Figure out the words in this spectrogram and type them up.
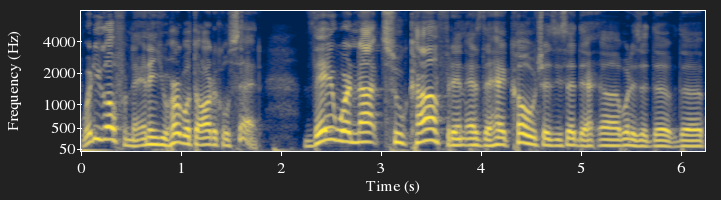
Where do you go from there? And then you heard what the article said. They were not too confident as the head coach, as he said. The, uh, what is it? The the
